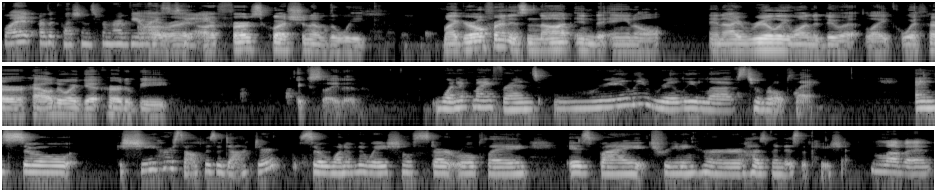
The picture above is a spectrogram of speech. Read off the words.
what are the questions from our viewers All right, today? our first question of the week. My girlfriend is not into anal, and I really want to do it. Like with her, how do I get her to be excited? one of my friends really, really loves to role play. And so she herself is a doctor. So one of the ways she'll start role play is by treating her husband as the patient. Love it.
